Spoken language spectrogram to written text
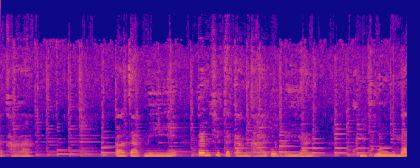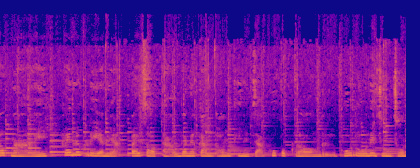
นะคะ ต่อจากนี้เป็นกิจกรรมท้ายบทเรียน คุณครูมอบหมาย ให้นักเรียนเนี่ยไปสอบถามวรรณกรรมท้องถิ่นจากผู้ปกครองหรือผู้รู้ในชุมชน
